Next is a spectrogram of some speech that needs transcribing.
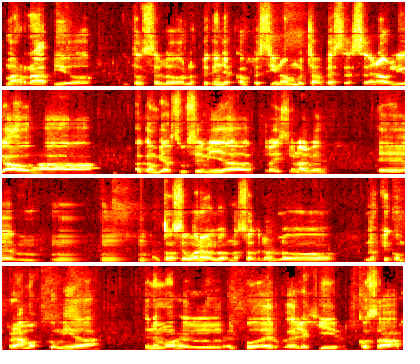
más rápido. Entonces los pequeños campesinos muchas veces se ven obligados a, a cambiar sus semillas tradicionales. Eh, entonces, bueno, nosotros los, los que compramos comida tenemos el, el poder de elegir cosas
